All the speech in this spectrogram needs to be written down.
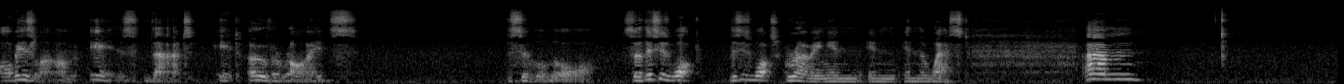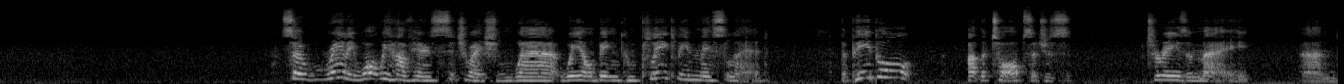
of Islam is that it overrides the civil law. So this is what this is what's growing in in in the West. Um, so really, what we have here is a situation where we are being completely misled. The people at the top, such as Theresa May and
